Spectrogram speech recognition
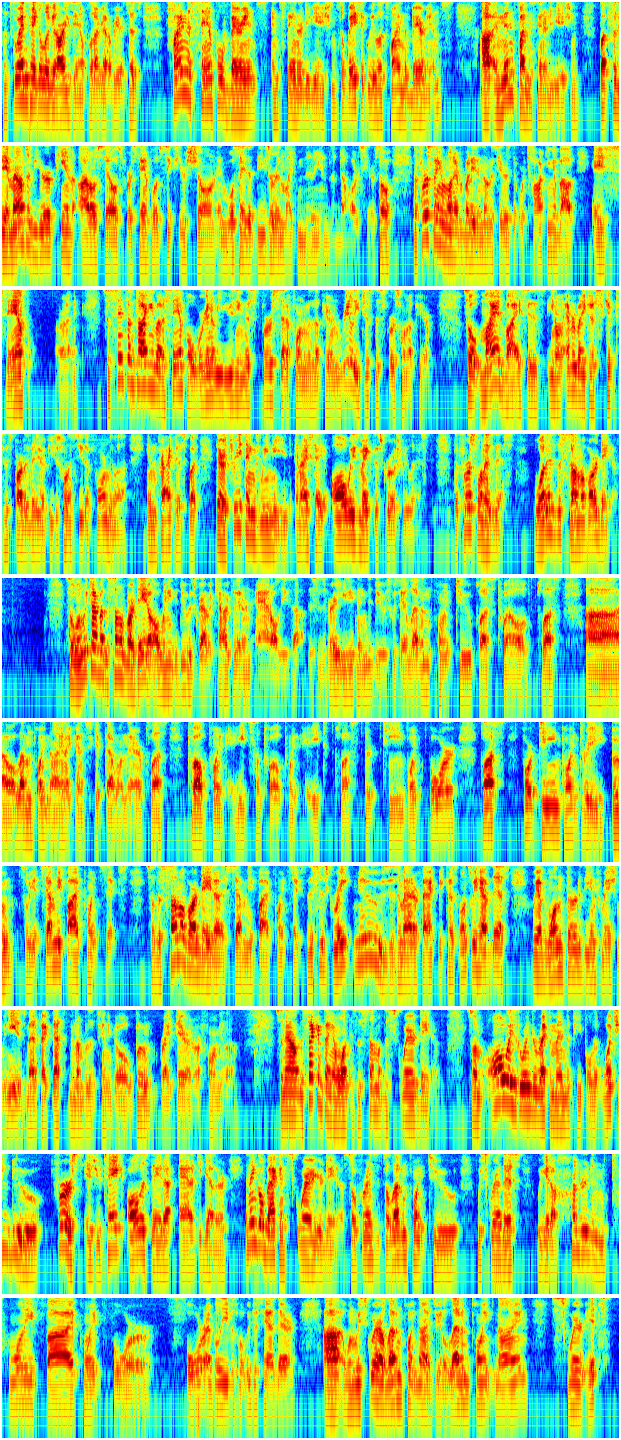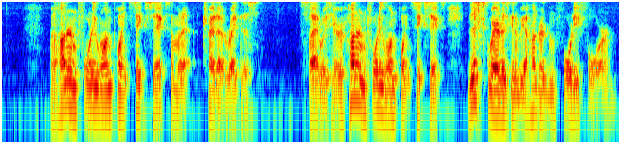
let's go ahead and take a look at our example that I've got over here. It says find the sample variance and standard deviation. So basically, let's find the variance. Uh, and then find the standard deviation. But for the amount of European auto sales for a sample of six years shown, and we'll say that these are in like millions of dollars here. So the first thing I want everybody to notice here is that we're talking about a sample. All right. So since I'm talking about a sample, we're going to be using this first set of formulas up here and really just this first one up here. So my advice is, you know, everybody could have skipped this part of the video if you just want to see the formula in practice, but there are three things we need, and I say always make this grocery list. The first one is this. What is the sum of our data? So when we talk about the sum of our data, all we need to do is grab a calculator and add all these up. This is a very easy thing to do. So we say 11.2 plus 12 plus uh, 11.9, I kind of skipped that one there, plus 12.8, so 12.8 plus 13.4 plus 14.3. Boom. So we get 75.6. So the sum of our data is 75.6. This is great news, as a matter of fact, because once we have this, we have one third of the information we need. As a matter of fact, that's the number that's going to go, boom, right there in our formula. So now the second thing I want is the sum of the squared data. So I'm always going to recommend to people that what you do first is you take all this data, add it together, and then go back and square your data. So for instance, 11.2, we square this, we get 125.44, I believe, is what we just had there. Uh, when we square 11.9, so we get 11.9, square it, 141.66. I'm going to try to write this sideways here. 141.66. This squared is going to be 144.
